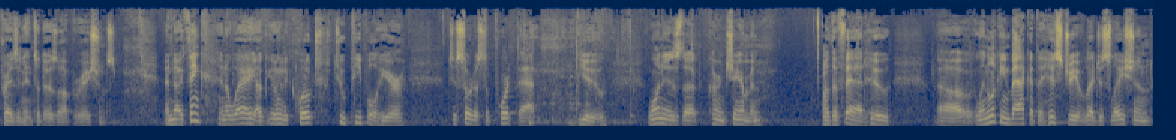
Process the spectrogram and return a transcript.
president into those operations. And I think, in a way, I'm going to quote two people here to sort of support that view. One is the current chairman of the Fed, who, uh, when looking back at the history of legislation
